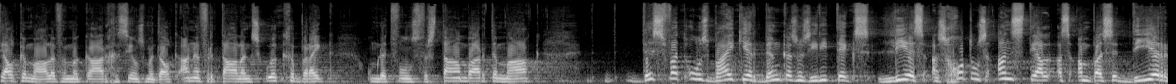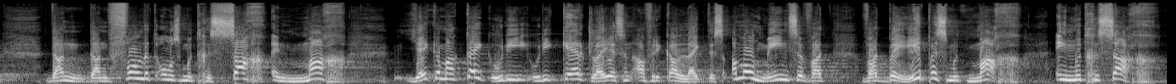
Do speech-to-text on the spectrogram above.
telke male vir mekaar gesê ons moet dalk ander vertalings ook gebruik om dit vir ons verstaanbaar te maak. Dis wat ons baie keer dink as ons hierdie teks lees. As God ons aanstel as ambassadeur dan dan vul dit ons met gesag en mag. Jy kan maar kyk hoe die hoe die kerkleiers in Afrika lyk. Dis almal mense wat wat behep is met mag en met gesag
